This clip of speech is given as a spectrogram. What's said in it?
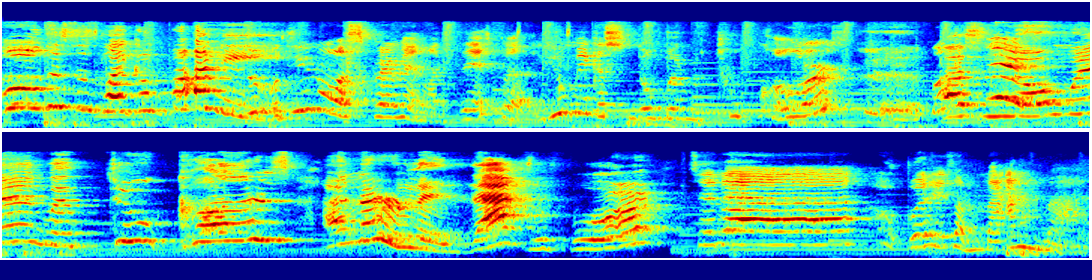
Oh, this is like a bunny. So, do you know a experiment like this? But you make a snowman with two colors? A snowman with two colors? Never made that before. Ta-da! But it's a man-man.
